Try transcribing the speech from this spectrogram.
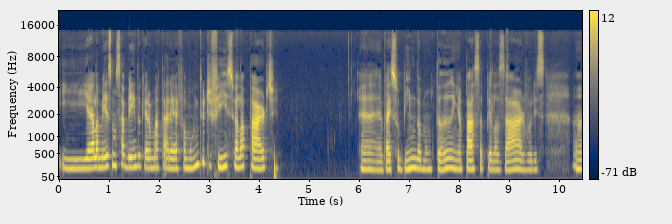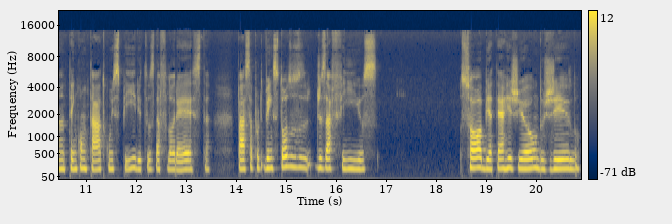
E ela, mesmo sabendo que era uma tarefa muito difícil, ela parte. É, vai subindo a montanha, passa pelas árvores, uh, tem contato com espíritos da floresta, passa por, vence todos os desafios, sobe até a região do gelo,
